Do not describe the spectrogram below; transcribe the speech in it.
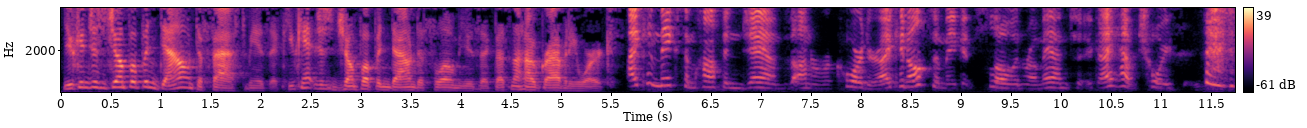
You can just jump up and down to fast music. You can't just jump up and down to slow music. That's not how gravity works. I can make some hoppin' jams on a recorder. I can also make it slow and romantic. I have choices.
